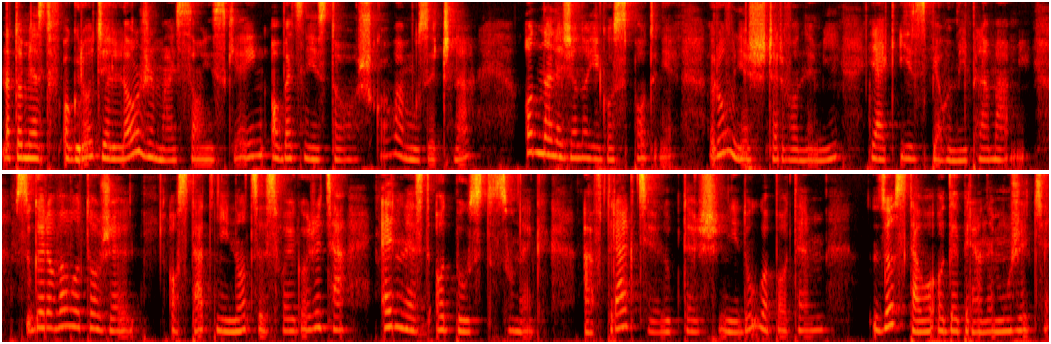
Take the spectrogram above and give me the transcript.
natomiast w ogrodzie Loży Masońskiej, obecnie jest to szkoła muzyczna, odnaleziono jego spodnie, również z czerwonymi, jak i z białymi plamami. Sugerowało to, że ostatniej nocy swojego życia Ernest odbył stosunek, a w trakcie lub też niedługo potem zostało odebrane mu życie.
